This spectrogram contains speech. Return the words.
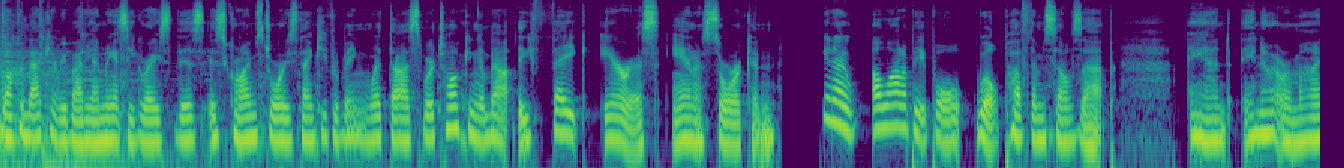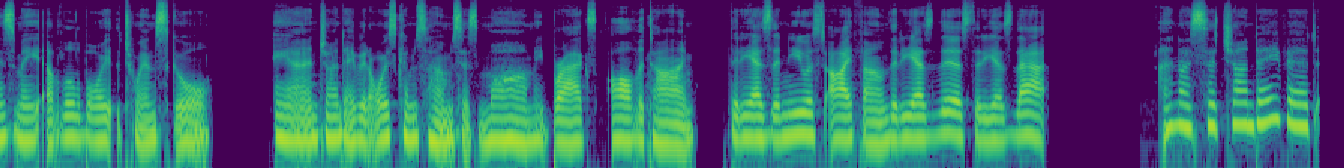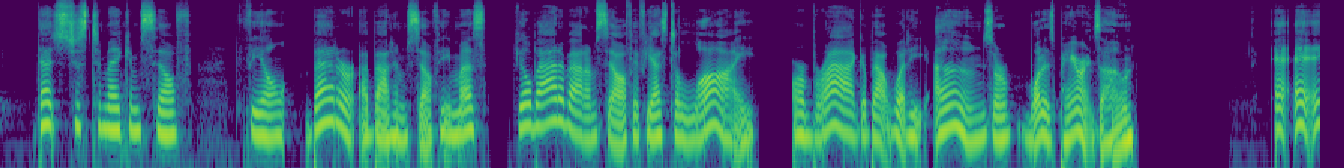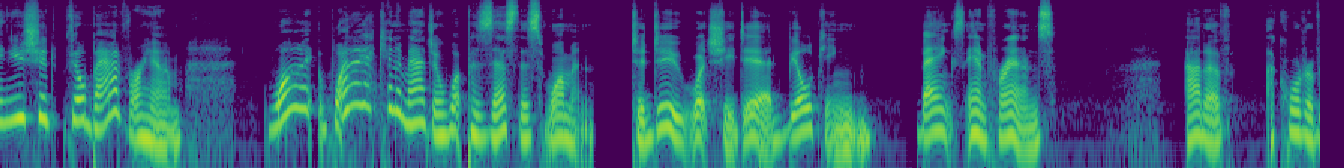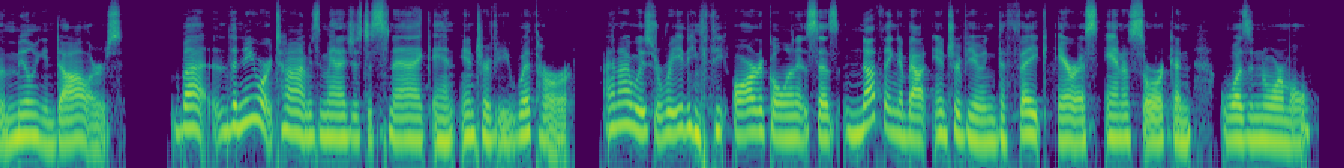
Welcome back, everybody. I'm Nancy Grace. This is Crime Stories. Thank you for being with us. We're talking about the fake heiress, Anna Sorokin. You know, a lot of people will puff themselves up. And, you know, it reminds me of a little boy at the twin school. And John David always comes home and says, Mom, he brags all the time that he has the newest iPhone, that he has this, that he has that. And I said, John David, that's just to make himself feel better about himself. He must feel bad about himself if he has to lie or brag about what he owns or what his parents own. And you should feel bad for him. Why? Why? I can't imagine what possessed this woman to do what she did, bilking banks and friends out of a quarter of a million dollars. But the New York Times manages to snag an interview with her. And I was reading the article, and it says nothing about interviewing the fake heiress Anna Sorokin was normal.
